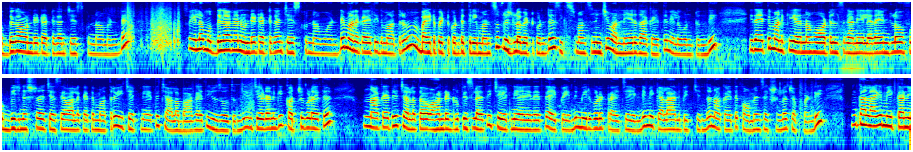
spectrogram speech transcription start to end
ముద్దగా ఉండేటట్టుగా చేసుకున్నామంటే సో ఇలా ముద్దగా కానీ ఉండేటట్టుగా చేసుకున్నాము అంటే మనకైతే ఇది మాత్రం బయట పెట్టుకుంటే త్రీ మంత్స్ ఫ్రిడ్జ్లో పెట్టుకుంటే సిక్స్ మంత్స్ నుంచి వన్ ఇయర్ దాకా అయితే నిలువ ఉంటుంది. ఇదైతే మనకి ఏదైనా హోటల్స్ కానీ లేదా ఇంట్లో ఫుడ్ బిజినెస్ చేసే వాళ్ళకైతే మాత్రం ఈ చట్నీ అయితే చాలా బాగా అయితే యూజ్ అవుతుంది. ఇది చేయడానికి ఖర్చు కూడా అయితే నాకైతే చాలా హండ్రెడ్ రూపీస్లో అయితే చట్నీ అనేది అయితే అయిపోయింది. మీరు కూడా ట్రై చేయండి. మీకు ఎలా అనిపించిందో నాకైతే కామెంట్ సెక్షన్లో చెప్పండి. ఇంకా అలాగే మీకు కానీ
